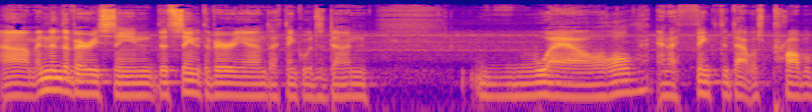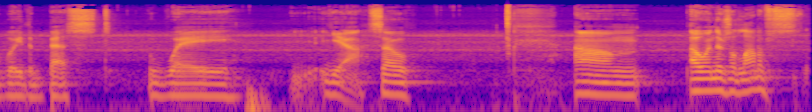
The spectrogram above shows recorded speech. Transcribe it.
Um, and then the very scene, the scene at the very end, I think was done well, and I think that that was probably the best way yeah. So, um, oh, and there's a lot of,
